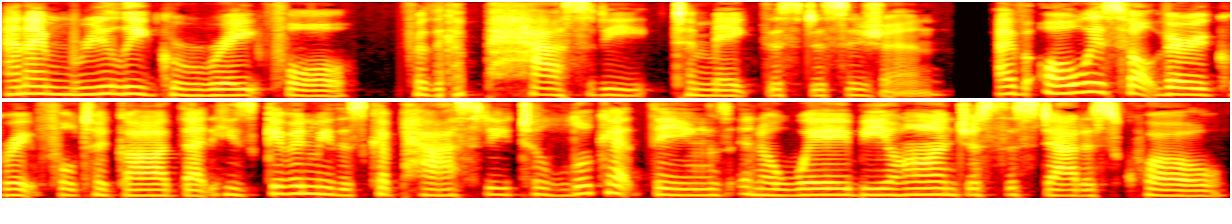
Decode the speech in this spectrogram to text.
And I'm really grateful for the capacity to make this decision. I've always felt very grateful to God that He's given me this capacity to look at things in a way beyond just the status quo.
